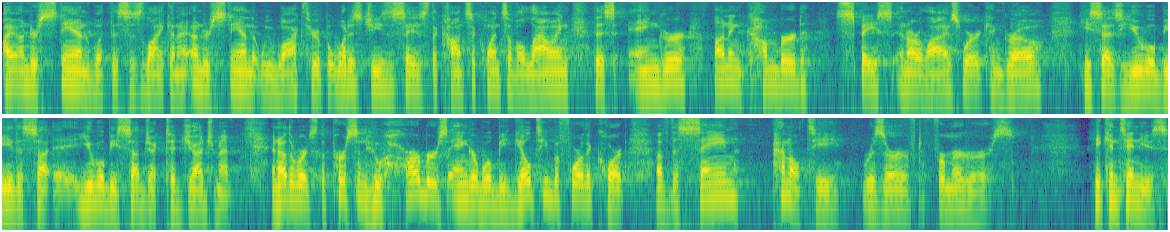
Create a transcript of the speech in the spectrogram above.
I understand what this is like, and I understand that we walk through it, but what does Jesus say is the consequence of allowing this anger, unencumbered space in our lives where it can grow? He says, you will, be the su- you will be subject to judgment. In other words, the person who harbors anger will be guilty before the court of the same penalty reserved for murderers. He continues.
